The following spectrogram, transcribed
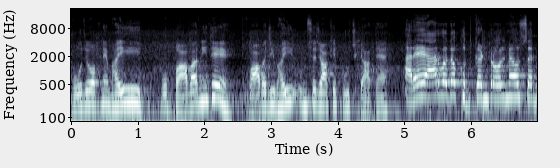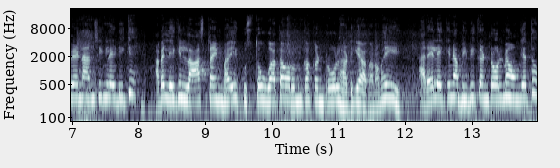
वो जो अपने भाई वो बाबा नहीं थे? बाबा जी भाई उनसे जाके पूछ के आते हैं। अरे यार वो तो खुद कंट्रोल में उस सर्बियन डांसिंग लेडी के। अबे लेकिन लास्ट टाइम भाई कुछ तो हुआ था और उनका कंट्रोल हट गया था ना भाई। अरे लेकिन अभी भी कंट्रोल में होंगे तो।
